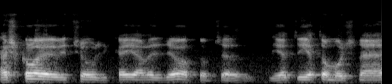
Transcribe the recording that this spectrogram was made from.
A škole většinou říkají, ale jo, dobře, je, je to možné,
